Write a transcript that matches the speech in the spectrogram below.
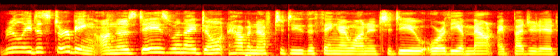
really disturbing on those days when I don't have enough to do the thing I wanted to do or the amount I budgeted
